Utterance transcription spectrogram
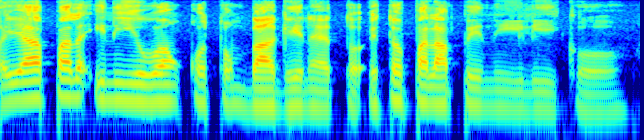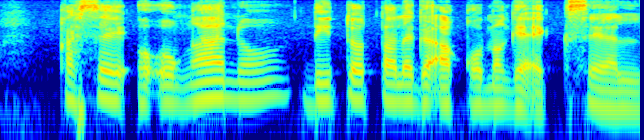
kaya pala iniwan ko tong bagay na ito. Ito pala pinili ko. Kasi oo nga no, dito talaga ako mag excel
